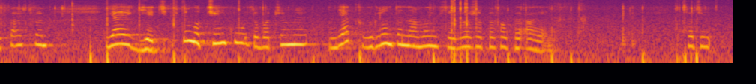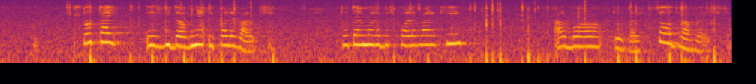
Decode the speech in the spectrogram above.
przed Państwem Jajek Giedź. W tym odcinku zobaczymy jak wygląda na moim serwerze PvP Arena. Słuchajcie, tutaj jest widownia i pole walki. Tutaj może być pole walki albo tutaj. Są dwa wejścia.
